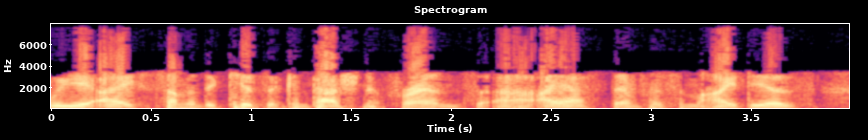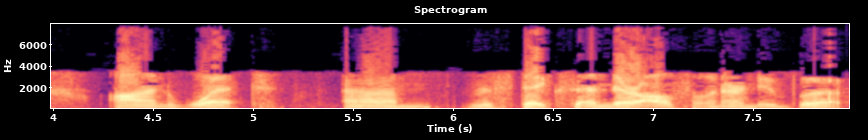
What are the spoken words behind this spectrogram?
we, I, some of the kids at Compassionate Friends, uh, I asked them for some ideas on what um, mistakes, and they're also in our new book.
